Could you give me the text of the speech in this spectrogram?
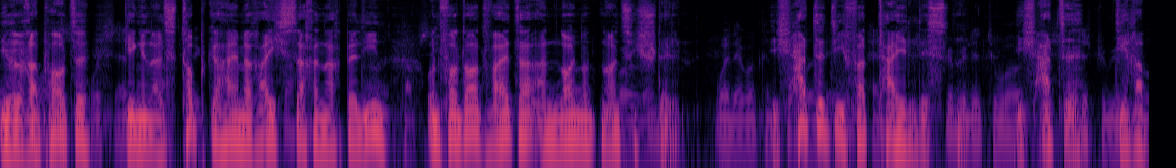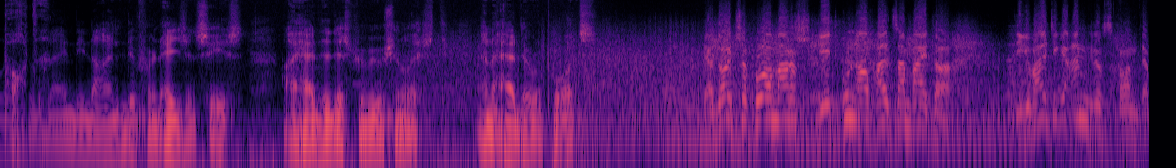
Ihre Rapporte gingen als topgeheime Reichssache nach Berlin und von dort weiter an 99 Stellen. Ich hatte die Verteillisten. Ich hatte die Rapporte. Der deutsche Vormarsch geht unaufhaltsam weiter. Die gewaltige Angriffsfront der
